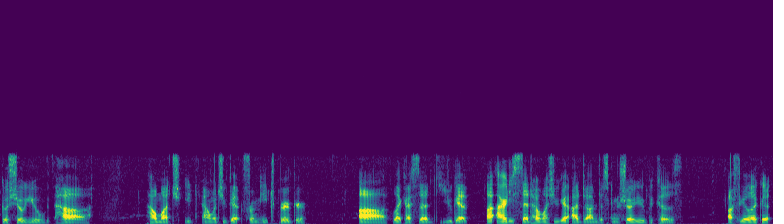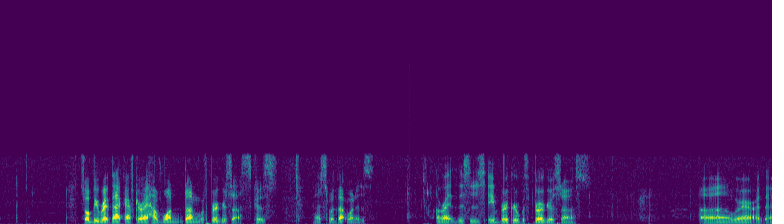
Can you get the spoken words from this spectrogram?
go show you how, how much each, how much you get from each burger. Uh, like I said, you get, I already said how much you get, I, I'm just going to show you because I feel like it. So I'll be right back after I have one done with burger sauce, because that's what that one is. Alright, this is a burger with burger sauce. Uh, where are they?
